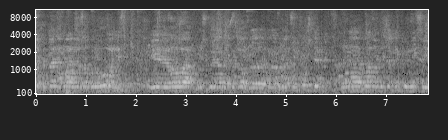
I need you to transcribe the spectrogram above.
це питання, маємо заборгованість. І голова міської ради сказав про ці кошти на плані бюджетної комісії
